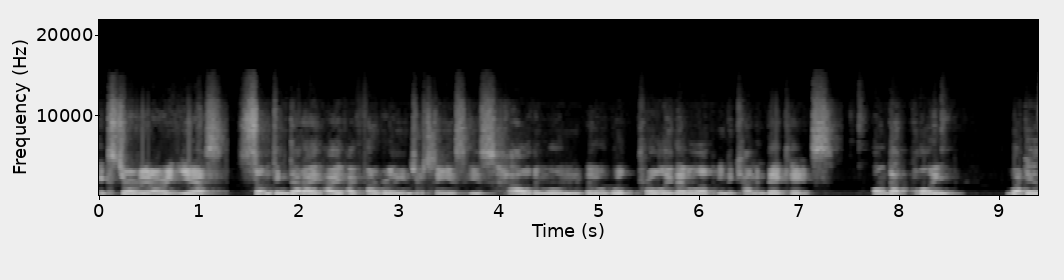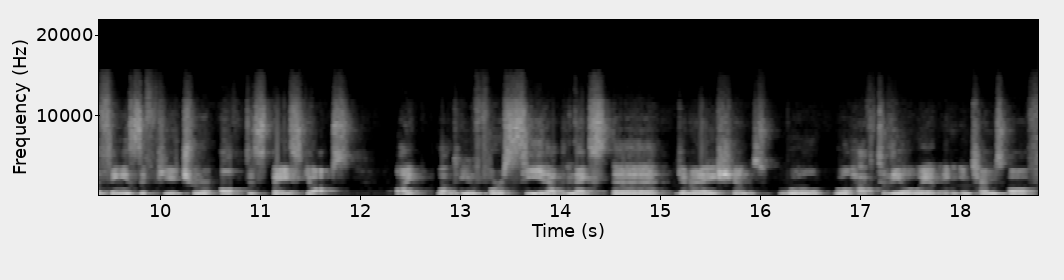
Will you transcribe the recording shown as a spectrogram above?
Extraordinary, yes. Something that I, I, I found really interesting is, is how the moon uh, will probably develop in the coming decades. On that point, what do you think is the future of the space jobs? Like, what do you foresee that the next uh, generations will will have to deal with in, in terms of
